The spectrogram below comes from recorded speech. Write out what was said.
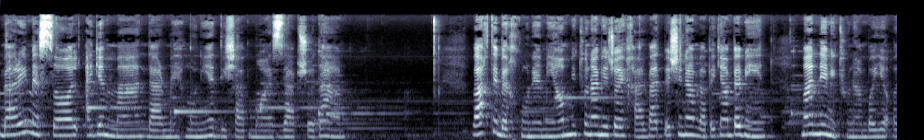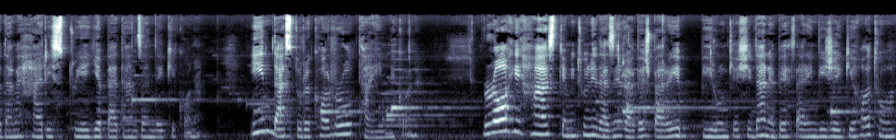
برای مثال اگه من در مهمونی دیشب معذب شدم وقتی به خونه میام می‌تونم یه جای خلوت بشینم و بگم ببین من نمی‌تونم با یه آدم حریص توی یه بدن زندگی کنم. این دستور کار رو تعیین می‌کنه. راهی هست که می‌تونید از این روش برای بیرون کشیدن بهترین ویژگی هاتون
